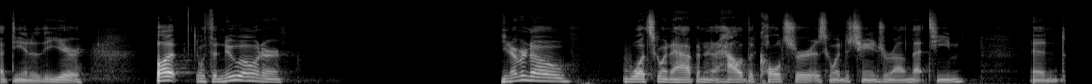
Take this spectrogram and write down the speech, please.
at the end of the year. But with a new owner, you never know what's going to happen and how the culture is going to change around that team and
